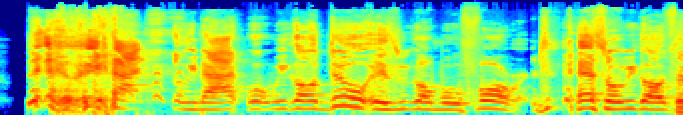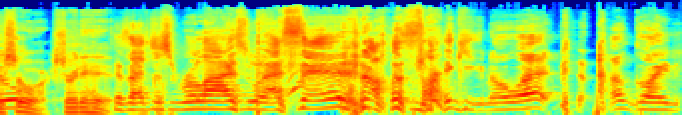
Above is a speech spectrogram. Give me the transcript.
we not. We not. What we gonna do is we gonna move forward. That's what we gonna For do. For sure. Straight ahead. Because I just realized what I said, and I was like, you know what? I'm going.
